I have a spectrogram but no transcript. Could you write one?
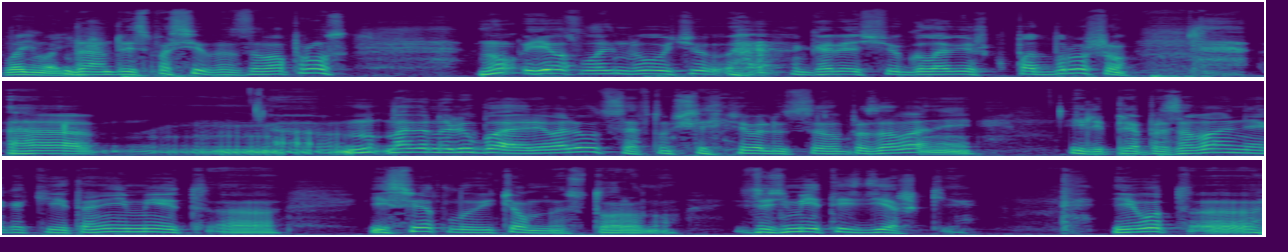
Владимир Владимирович. Да, Андрей, спасибо за вопрос. Ну, я вот Владимиру Львовичу горящую головешку подброшу. А, ну, наверное, любая революция, в том числе революция в образовании или преобразования какие-то, они имеют а, и светлую, и темную сторону. То есть имеют издержки. И вот, э,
